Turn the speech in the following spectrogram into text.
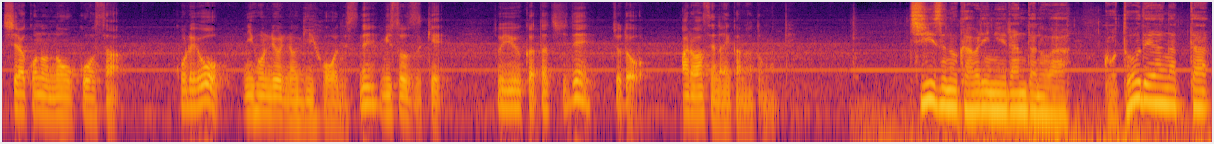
白子の濃厚さ。これを日本料理の技法ですね。味噌漬けという形でちょっと表せないかなと思って。チーズの代わりに選んだのは五島で揚がった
